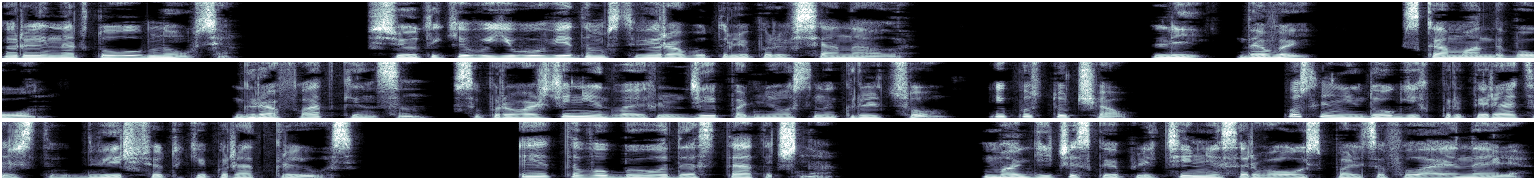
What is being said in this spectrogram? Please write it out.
Рейнард улыбнулся. Все-таки в его ведомстве работали профессионалы. «Ли, давай», – скомандовал он. Граф Аткинсон в сопровождении двоих людей поднялся на крыльцо и постучал. После недолгих препирательств дверь все-таки приоткрылась. Этого было достаточно. Магическое плетение сорвалось с пальцев Лайонеля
